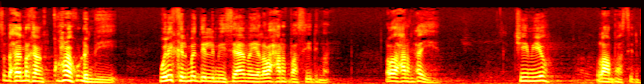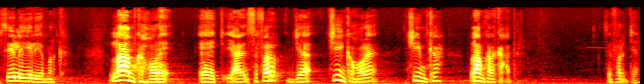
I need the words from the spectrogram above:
Saddexda markaan halka ku dhameeyey weli kelmadii la miisaamaya laba xaraf baa sii dhiman. Labada xaraf maxay yihiin? Jim iyo laam baa sii dhiman. See la yeelaya marka. Laamka hore ee yani safar ja jiinka hore jiimka laamkana ka cabir safar jal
